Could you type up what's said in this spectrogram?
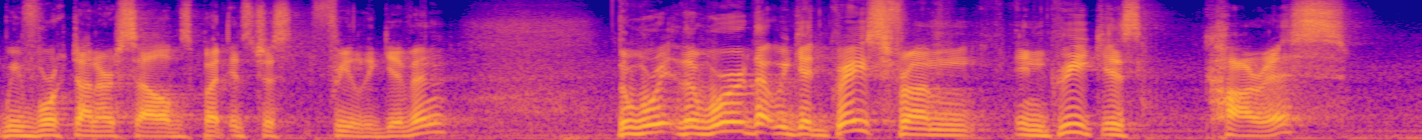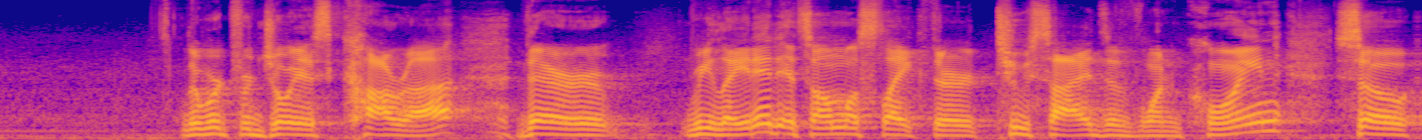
we've worked on ourselves, but it's just freely given. The, wor- the word that we get grace from in Greek is charis. The word for joy is chara. They're related. It's almost like they're two sides of one coin. So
